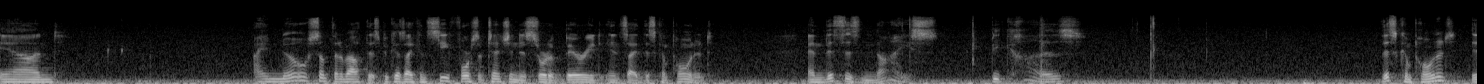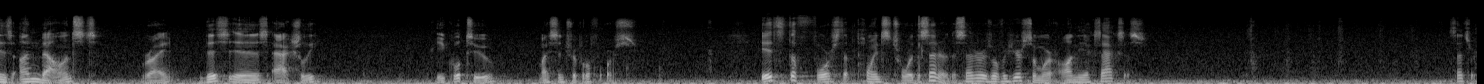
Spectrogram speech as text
and I know something about this because I can see force of tension is sort of buried inside this component. And this is nice because this component is unbalanced, right? This is actually equal to my centripetal force. It's the force that points toward the center. The center is over here somewhere on the x-axis. Center,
